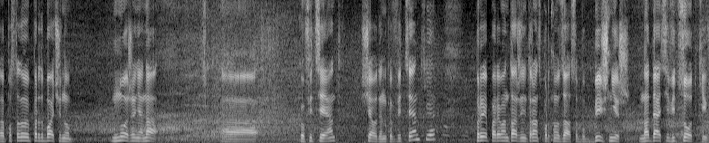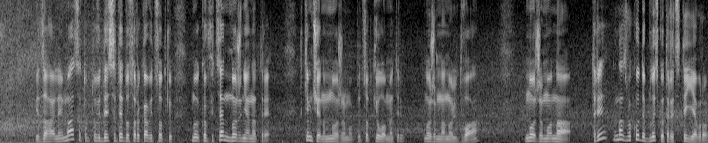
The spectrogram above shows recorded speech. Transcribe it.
е, постановою передбачено множення на е, коефіцієнт, ще один коефіцієнт є. При перевантаженні транспортного засобу більш ніж на 10% від загальної маси, тобто від 10 до 40%, ну, коефіцієнт множення на 3. Таким чином множимо 500 кілометрів, множимо на 0,2, множимо на 3, у нас виходить близько 30 євро.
